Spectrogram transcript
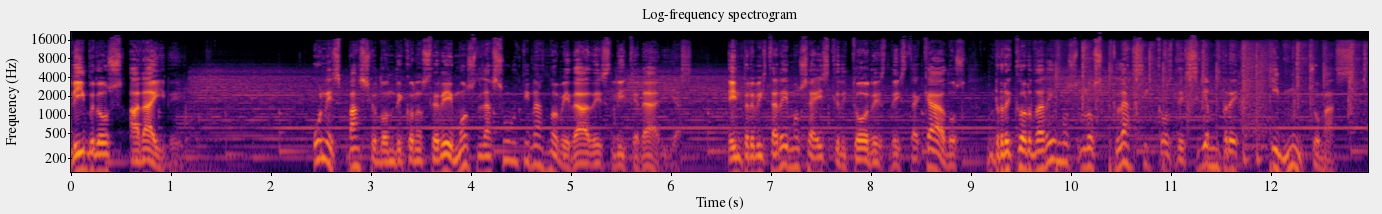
Libros al aire. Un espacio donde conoceremos las últimas novedades literarias. Entrevistaremos a escritores destacados, recordaremos los clásicos de siempre y mucho más.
